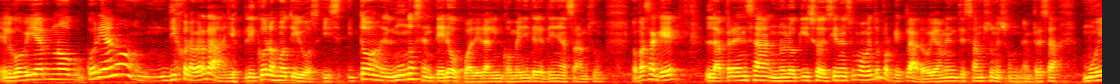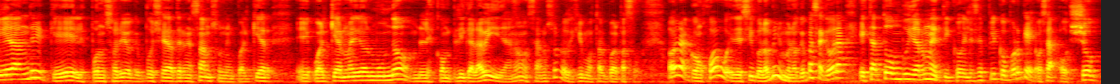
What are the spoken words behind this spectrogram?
el gobierno coreano dijo la verdad y explicó los motivos y, todo el mundo se enteró cuál era el inconveniente que tenía Samsung. Lo que pasa que la prensa no lo quiso decir en su momento porque claro, obviamente Samsung es una empresa muy grande que el sponsorio que puede llegar a tener Samsung en cualquier, eh, cualquier medio del mundo les complica la vida, ¿no? O sea, nosotros dijimos tal cual pasó. Ahora con Huawei decimos lo mismo, lo que pasa que ahora está todo muy hermético y les explico por qué. O sea, o yo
